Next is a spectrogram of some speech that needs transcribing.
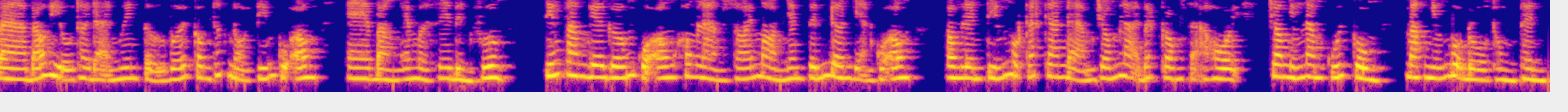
và báo hiệu thời đại nguyên tử với công thức nổi tiếng của ông E bằng MC bình phương. Tiếng tăm ghê gớm của ông không làm xói mòn nhân tính đơn giản của ông. Ông lên tiếng một cách can đảm chống lại bất công xã hội. Trong những năm cuối cùng, mặc những bộ đồ thùng thình,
